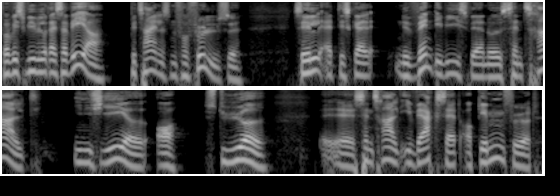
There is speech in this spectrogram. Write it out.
For hvis vi vil reservere betegnelsen forfølgelse til, at det skal nødvendigvis være noget centralt initieret og styret, øh, centralt iværksat og gennemført,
